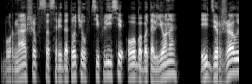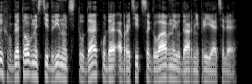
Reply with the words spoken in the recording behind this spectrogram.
Бурнашев сосредоточил в Тифлисе оба батальона и держал их в готовности двинуть туда, куда обратится главный удар неприятеля.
